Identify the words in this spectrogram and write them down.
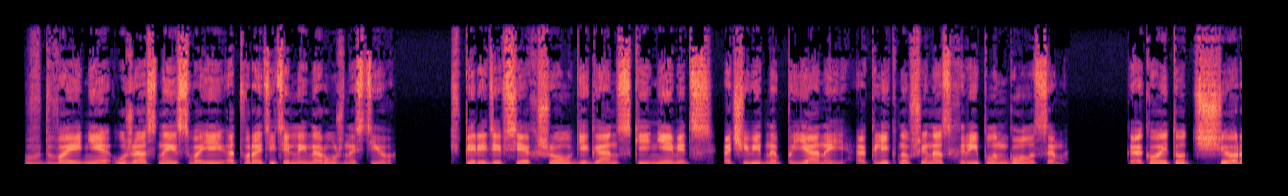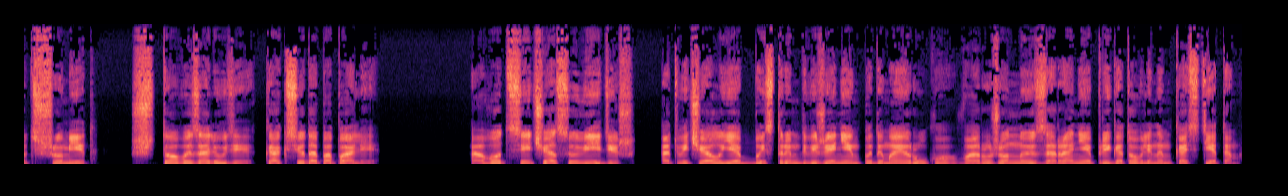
вдвойне ужасные своей отвратительной наружностью. Впереди всех шел гигантский немец, очевидно пьяный, окликнувший нас хриплым голосом. «Какой тут черт шумит? Что вы за люди? Как сюда попали?» «А вот сейчас увидишь», — отвечал я быстрым движением, подымая руку, вооруженную заранее приготовленным кастетом.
